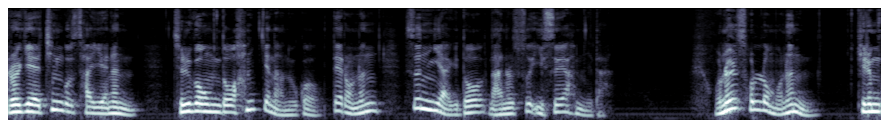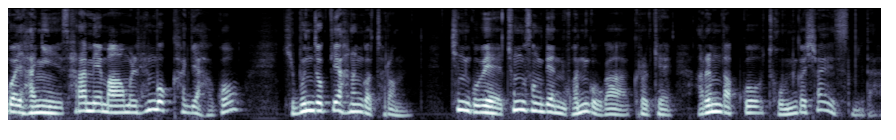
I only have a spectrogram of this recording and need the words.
그러기에 친구 사이에는 즐거움도 함께 나누고 때로는 쓴 이야기도 나눌 수 있어야 합니다. 오늘 솔로몬은 기름과 향이 사람의 마음을 행복하게 하고 기분 좋게 하는 것처럼 친구의 충성된 권고가 그렇게 아름답고 좋은 것이라 했습니다.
